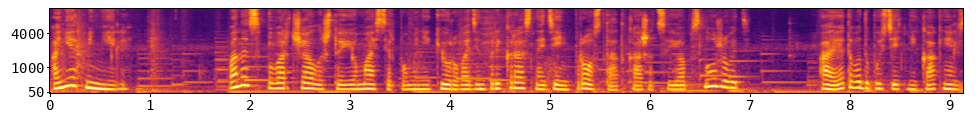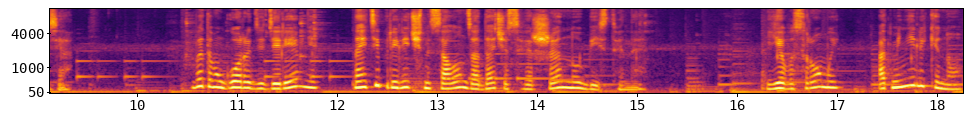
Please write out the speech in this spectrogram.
Они отменили. Ванесса поворчала, что ее мастер по маникюру в один прекрасный день просто откажется ее обслуживать, а этого допустить никак нельзя. В этом городе-деревне найти приличный салон задача совершенно убийственная. Ева с Ромой отменили кино.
